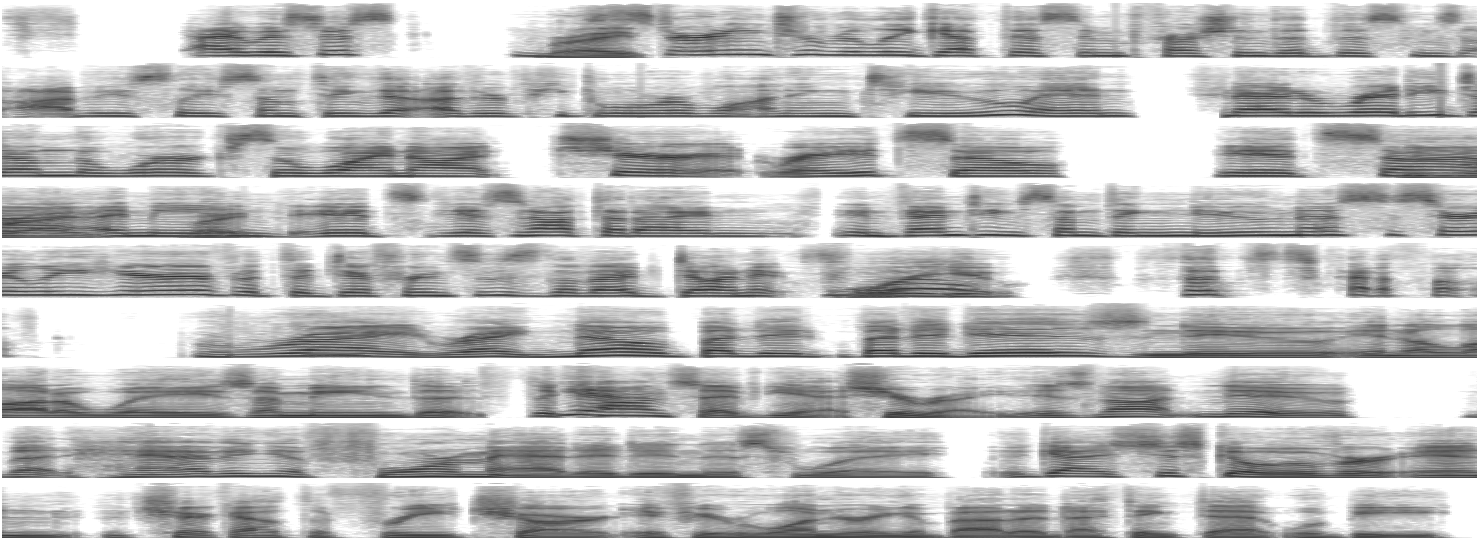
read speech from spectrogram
I was just Right. starting to really get this impression that this was obviously something that other people were wanting to, and, and I'd already done the work, so why not share it, right? So it's, uh, Right, I mean, right. it's it's not that I'm inventing something new necessarily here, but the difference is that I've done it for Well- you. so, Right, right. No, but it but it is new in a lot of ways. I mean, the the Yeah. concept, yes, you're right, is not new, but having it formatted in this way, guys, just go over and check out the free chart if you're wondering about it. I think that would be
